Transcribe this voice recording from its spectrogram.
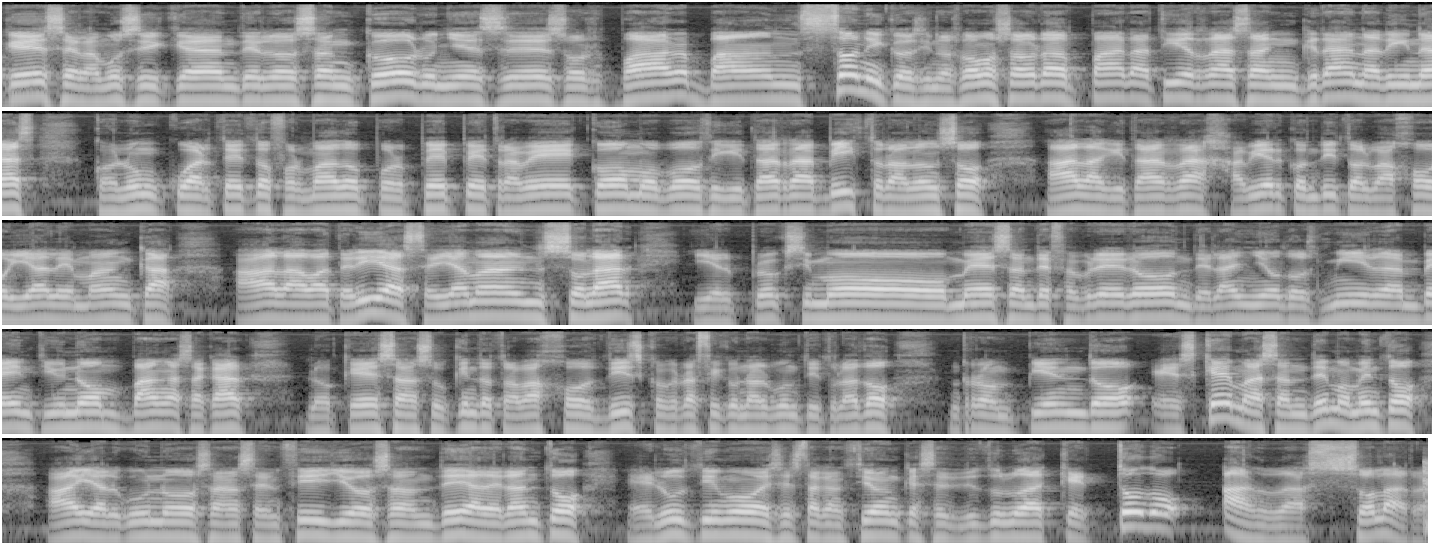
Que es la música de los coruñeses Orpar Sónicos y nos vamos ahora para tierras granadinas con un cuarteto formado por Pepe Travé como voz y guitarra, Víctor Alonso a la guitarra, Javier Condito al bajo y Alemanca a la batería. Se llaman Solar y el próximo mes de febrero del año 2021 van a sacar lo que es su quinto trabajo discográfico, un álbum titulado Rompiendo Esquemas. De momento hay algunos sencillos de adelanto. El último es esta canción que se titula Que todo arda solar.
